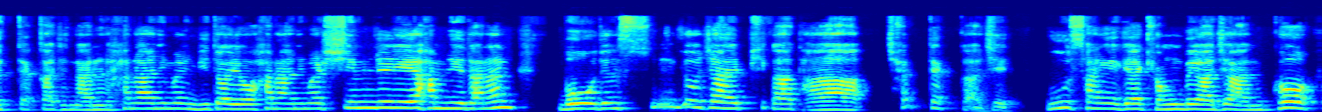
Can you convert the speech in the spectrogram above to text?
그때까지 나는 하나님을 믿어요. 하나님을 신뢰합니다는 모든 순교자의 피가 다 찰 때까지 우상에게 경배하지 않고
